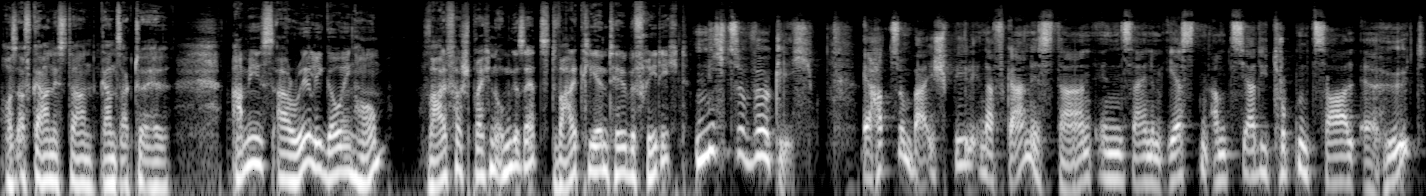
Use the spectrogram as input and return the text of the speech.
aus Afghanistan, ganz aktuell. Amis are really going home? Wahlversprechen umgesetzt? Wahlklientel befriedigt? Nicht so wirklich. Er hat zum Beispiel in Afghanistan in seinem ersten Amtsjahr die Truppenzahl erhöht.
